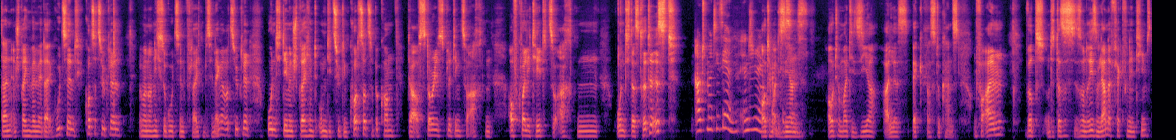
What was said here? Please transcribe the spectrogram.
Dann entsprechend, wenn wir da gut sind, kurze Zyklen. Wenn wir noch nicht so gut sind, vielleicht ein bisschen längere Zyklen. Und dementsprechend, um die Zyklen kurzer zu bekommen, da auf Story Splitting zu achten, auf Qualität zu achten. Und das dritte ist? Automatisieren. Engineering Automatisieren. Practices. Automatisier alles weg, was du kannst. Und vor allem wird, und das ist so ein riesen Lerneffekt von den Teams,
